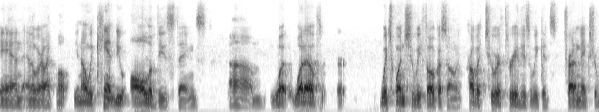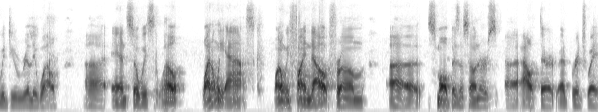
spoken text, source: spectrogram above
and and we were like, well, you know, we can't do all of these things. Um, what what else? which one should we focus on? Probably two or three of these we could try to make sure we do really well. Uh, and so we said, well, why don't we ask? Why don't we find out from uh, small business owners uh, out there at Bridgeway.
